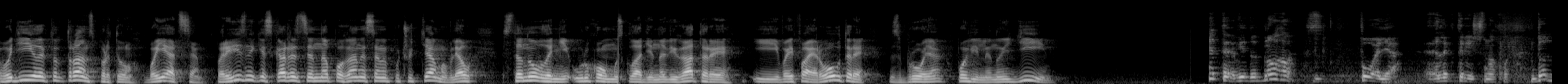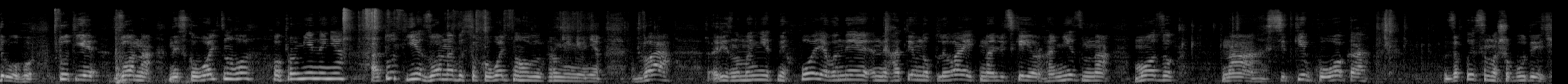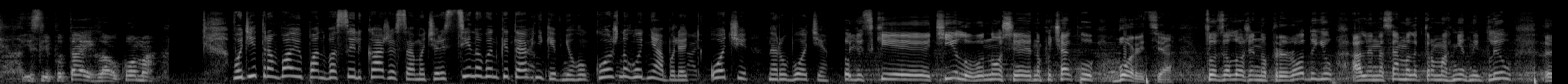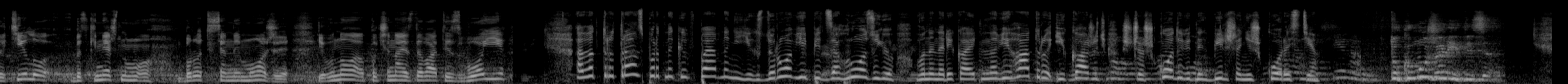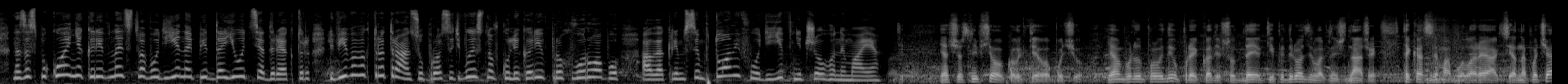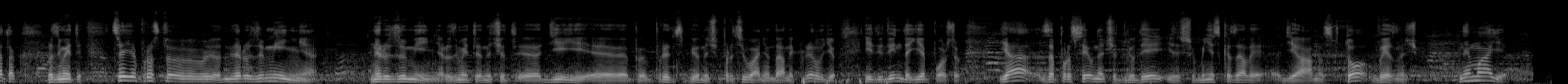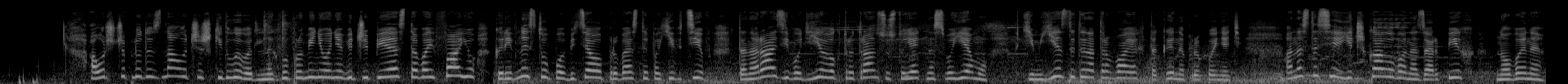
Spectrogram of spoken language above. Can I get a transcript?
Водії електротранспорту бояться. Перевізники скаржаться на погане самопочуття. Мовляв, встановлені у рухомому складі навігатори і Wi-Fi роутери зброя вповільненої дії. метр від одного поля електричного до другого. Тут є зона низьковольтного опромінення, а тут є зона високовольтного випромінювання. Два різноманітних поля вони негативно впливають на людський організм, на мозок, на сітківку ока. Записано, що буде і сліпота, і глаукома. Водій трамваю пан Василь каже, саме через ці новинки техніки в нього кожного дня болять очі на роботі. Людське тіло, воно ще на початку бореться. То заложено природою, але на сам електромагнітний вплив е, тіло безкінечно боротися не може. І воно починає здавати збої. Електротранспортники впевнені, їх здоров'я під загрозою. Вони нарікають на навігатори і кажуть, що шкоди від них більше, ніж користі. То кому жалітися? На заспокоєння керівництва водії не піддаються. Директор Львівелектротрансу просить висновку лікарів про хворобу, але крім симптомів, водіїв нічого немає. Я щось не всього колективу почув. Я вам проводив приклади, що в деяких підрозділах наших така сама була реакція на початок. Розумієте, це є просто нерозуміння. Нерозуміння, розумієте, значить, е, дії е, принципів значить, працювання даних приладів, і він дає поштовх. Я запросив значить, людей, щоб мені сказали діагноз, хто визначив. Немає. А от щоб люди знали, чи шкідливе для них випромінювання від GPS та Wi-Fi, керівництво пообіцяло привезти фахівців. Та наразі водії електротрансу стоять на своєму. Втім, їздити на трамваях таки не припинять. Анастасія Ячкалова, Назар Піх. Новини.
